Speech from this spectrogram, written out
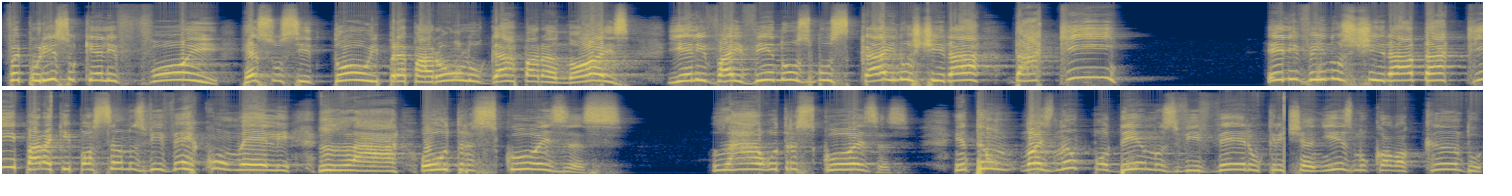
Foi por isso que ele foi, ressuscitou e preparou um lugar para nós, e ele vai vir nos buscar e nos tirar daqui. Ele vem nos tirar daqui para que possamos viver com ele lá outras coisas. Lá outras coisas. Então, nós não podemos viver o cristianismo colocando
